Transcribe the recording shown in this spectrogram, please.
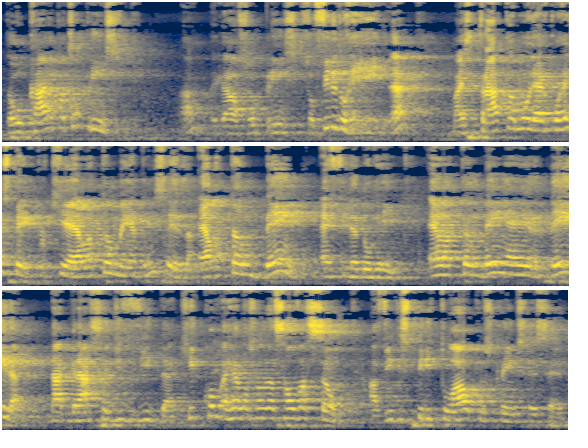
Então o cara pode ser um príncipe. Ah, legal, sou príncipe, sou filho do rei, né? Mas trata a mulher com respeito, porque ela também é princesa, ela também é filha do rei, ela também é herdeira da graça de vida, que é relacionada à salvação, à vida espiritual que os crentes recebem.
